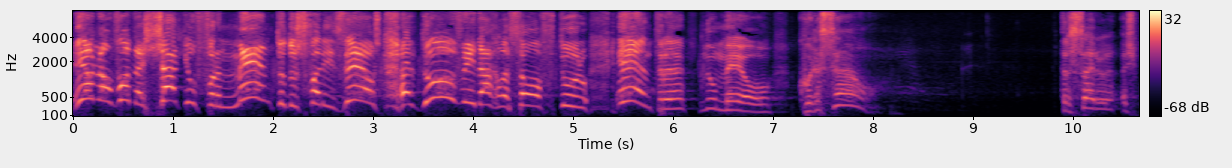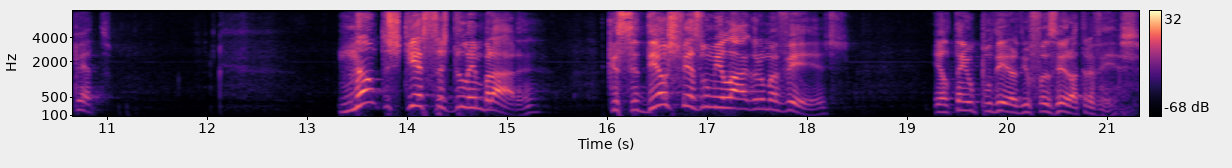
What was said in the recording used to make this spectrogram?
Eu não vou deixar que o fermento dos fariseus, a dúvida em relação ao futuro, entre no meu coração. Terceiro aspecto. Não te esqueças de lembrar que se Deus fez um milagre uma vez, Ele tem o poder de o fazer outra vez.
